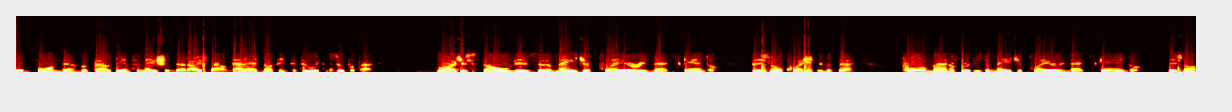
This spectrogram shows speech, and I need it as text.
inform them about the information that I found. That had nothing to do with the super PAC. Roger Stone is a major player in that scandal. There's no question of that. Paul Manafort is a major player in that scandal. There's no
